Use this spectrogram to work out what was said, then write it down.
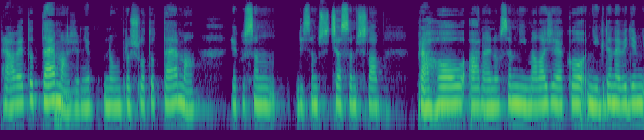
právě to téma, že mě no, prošlo to téma. Jako jsem, když jsem před časem šla Prahou a najednou jsem vnímala, že jako nikde nevidím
